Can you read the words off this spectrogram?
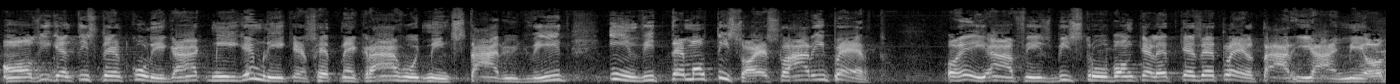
Az igen tisztelt kollégák még emlékezhetnek rá, hogy mint sztárügyvéd én vittem a Tisza Eszlári pert. A helyi Áfész bistróban keletkezett leltárhiány miatt.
